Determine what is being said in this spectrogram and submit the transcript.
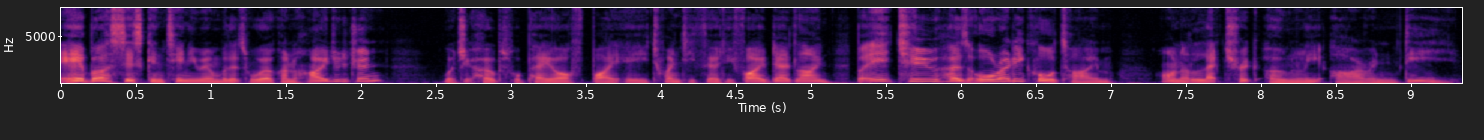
Airbus is continuing with its work on hydrogen, which it hopes will pay off by a 2035 deadline, but it too has already called time on electric-only R&D.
